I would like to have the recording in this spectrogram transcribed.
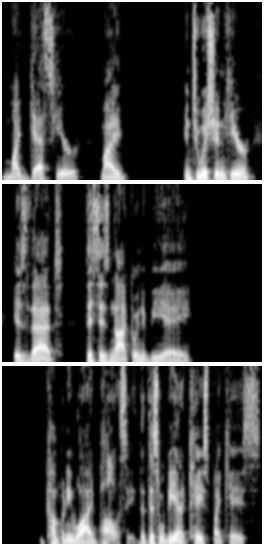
my guess here, my intuition here is that this is not going to be a company wide policy. That this will be a case by case,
